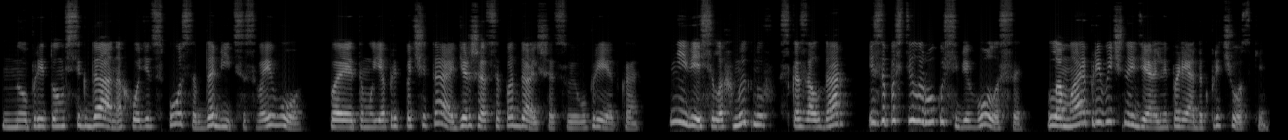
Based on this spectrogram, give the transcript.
но при том всегда находит способ добиться своего. Поэтому я предпочитаю держаться подальше от своего предка. Невесело хмыкнув, сказал Дар и запустил руку себе в волосы, ломая привычный идеальный порядок прически.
